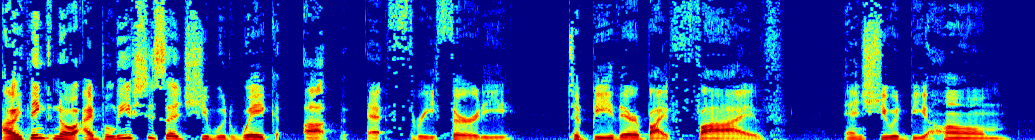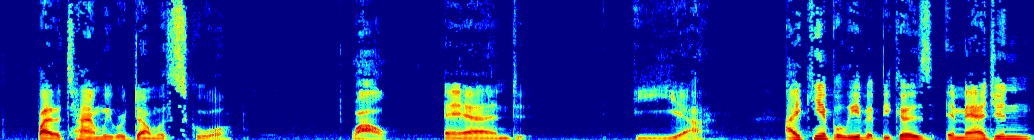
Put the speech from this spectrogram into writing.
I think no, I believe she said she would wake up at three thirty to be there by five, and she would be home by the time we were done with school. Wow. And yeah, I can't believe it because imagine,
